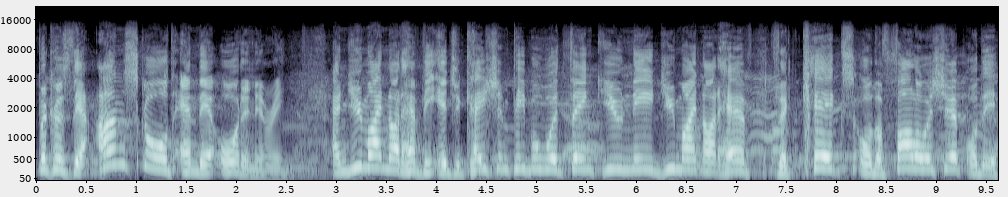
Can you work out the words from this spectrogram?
because they're unschooled and they're ordinary. And you might not have the education people would think you need. You might not have the kicks or the followership or the,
